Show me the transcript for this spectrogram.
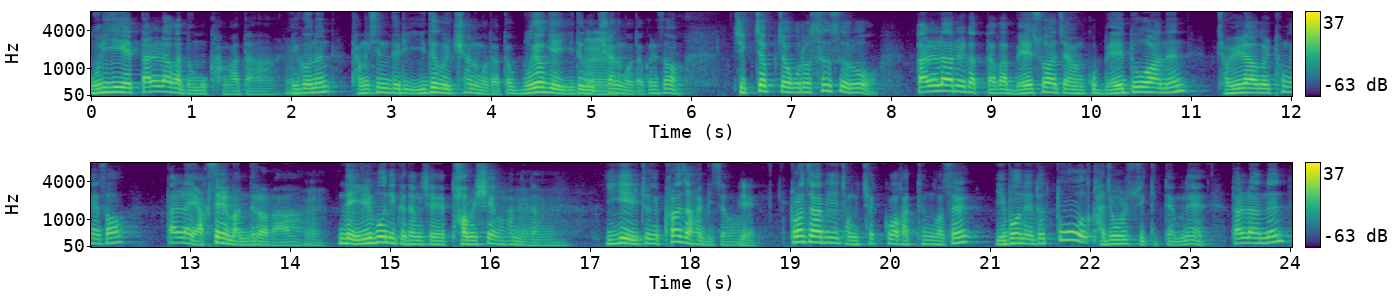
우리의 달러가 너무 강하다. 이거는 당신들이 이득을 취하는 거다. 또 무역의 이득을 음. 취하는 거다. 그래서 직접적으로 스스로 달러를 갖다가 매수하지 않고 매도하는 전략을 통해서 달러 약세를 만들어라. 음. 근데 일본이 그 당시에 바로 시행을 합니다. 음. 이게 일종의 프라자 합의죠. 예. 프라자 합의 정책과 같은 것을 이번에도 또 가져올 수 있기 때문에 달러는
